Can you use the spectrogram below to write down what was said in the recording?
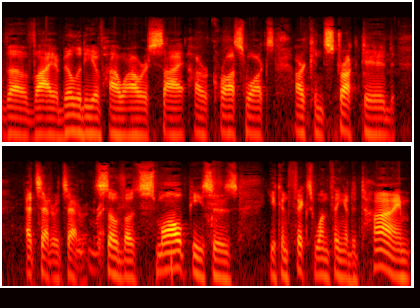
the viability of how our si- our crosswalks are constructed et cetera, et cetera. So the small pieces, you can fix one thing at a time,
